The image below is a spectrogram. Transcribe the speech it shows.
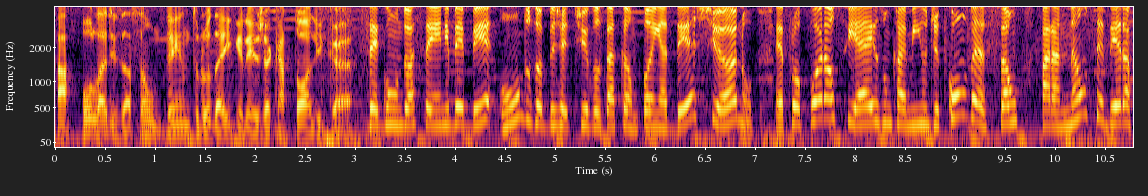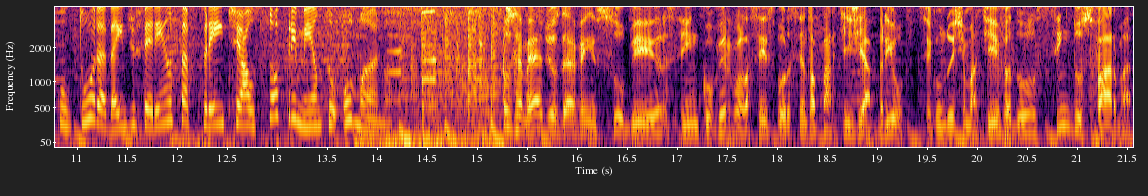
a polarização dentro da Igreja Católica. Segundo a CNBB, um dos objetivos da campanha deste ano é propor aos fiéis um caminho de conversão para não ceder à cultura da indiferença frente ao sofrimento humano. Os remédios devem subir 5,6% a partir de abril, segundo a estimativa do Sindus Farma,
